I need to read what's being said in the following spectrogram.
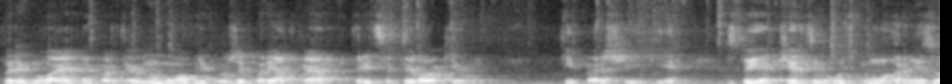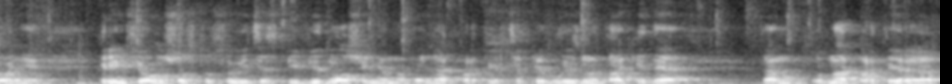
перебувають на квартирному обліку вже порядка 30 років. Ті перші, які стоять в черзі в Луцькому гарнізоні. Крім цього, що стосується співвідношення надання квартир, це приблизно так іде. Там одна квартира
